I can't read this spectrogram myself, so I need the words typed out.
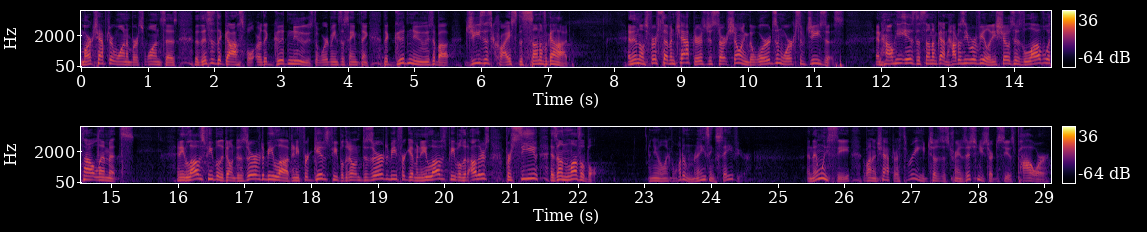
Mark chapter 1 and verse 1 says that this is the gospel or the good news. The word means the same thing. The good news about Jesus Christ, the Son of God. And then those first seven chapters just start showing the words and works of Jesus and how he is the Son of God. And how does he reveal it? He shows his love without limits. And he loves people that don't deserve to be loved. And he forgives people that don't deserve to be forgiven. And he loves people that others perceive as unlovable. And you're like, what an amazing Savior. And then we see, about in chapter 3, he does this transition. You start to see his power.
